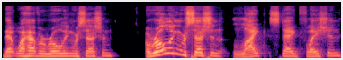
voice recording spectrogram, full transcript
that we'll have a rolling recession. A rolling recession like stagflation,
